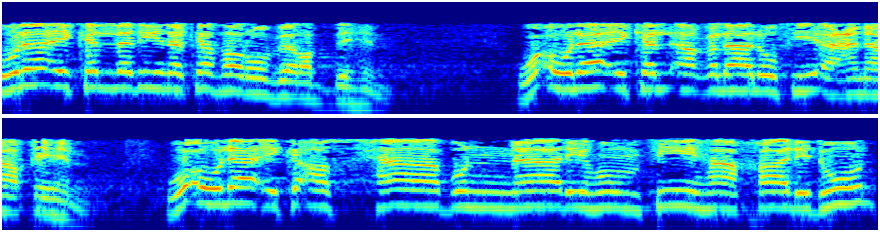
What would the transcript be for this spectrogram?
أولئك الذين كفروا بربهم وأولئك الأغلال في أعناقهم وأولئك أصحاب النار هم فيها خالدون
